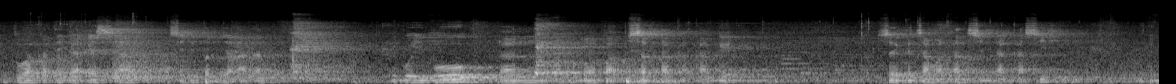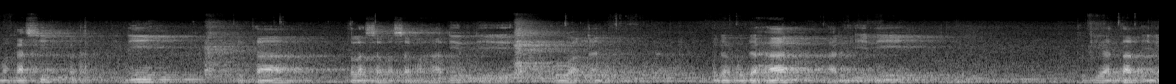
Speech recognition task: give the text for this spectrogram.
Ketua K3S yang masih di perjalanan. Ibu-ibu dan bapak-bapak peserta KKG se-Kecamatan Sindang Kasih terima kasih pada ini kita telah sama-sama hadir di ruangan. Mudah-mudahan hari ini kegiatan ini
